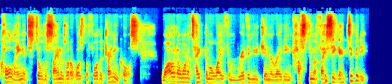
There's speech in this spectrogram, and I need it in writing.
calling. It's still the same as what it was before the training course. Why would I want to take them away from revenue generating, customer facing activity?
